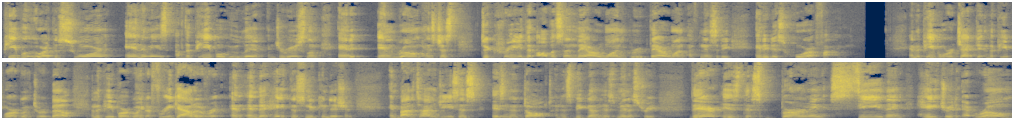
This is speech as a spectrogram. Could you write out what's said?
People who are the sworn enemies of the people who live in Jerusalem. And, and Rome has just decreed that all of a sudden they are one group, they are one ethnicity, and it is horrifying. And the people reject it, and the people are going to rebel, and the people are going to freak out over it, and, and they hate this new condition. And by the time Jesus is an adult and has begun his ministry, there is this burning, seething hatred at Rome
